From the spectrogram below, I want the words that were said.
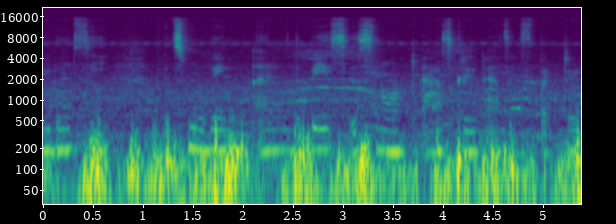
you don't see it's moving and the pace is not as great as expected.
